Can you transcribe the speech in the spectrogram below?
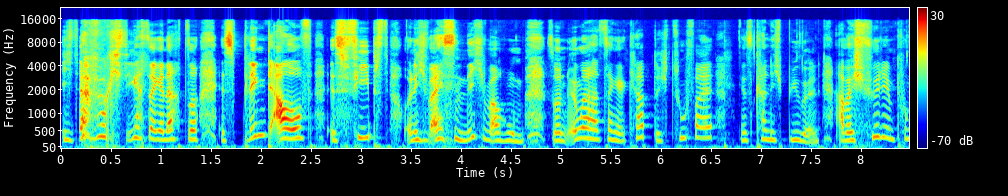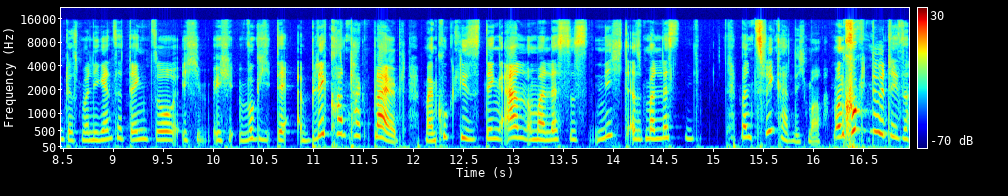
Ich habe wirklich die ganze Zeit gedacht, so, es blinkt auf, es fiepst und ich weiß nicht warum. So, und irgendwann hat es dann geklappt, durch Zufall, jetzt kann ich bügeln. Aber ich fühle den Punkt, dass man die ganze Zeit denkt, so, ich, ich wirklich, der Blickkontakt bleibt. Man guckt dieses Ding an und man lässt es nicht, also man lässt man zwinkert nicht mal. Man guckt nur so,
